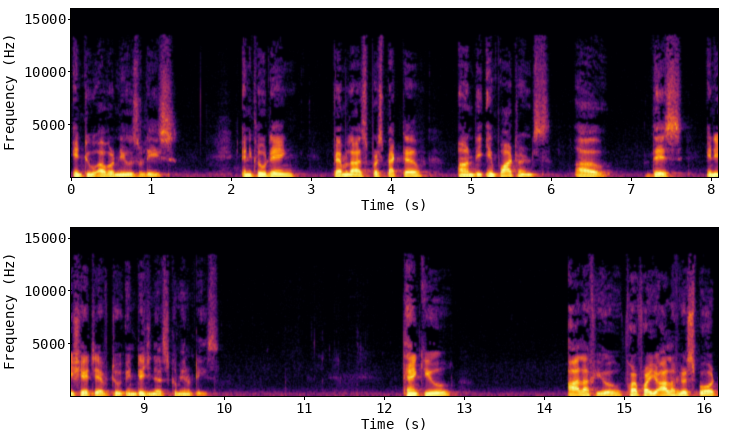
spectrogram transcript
into our news release, including Pamela's perspective on the importance of this initiative to Indigenous communities. Thank you, all of you, for, for all of your support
